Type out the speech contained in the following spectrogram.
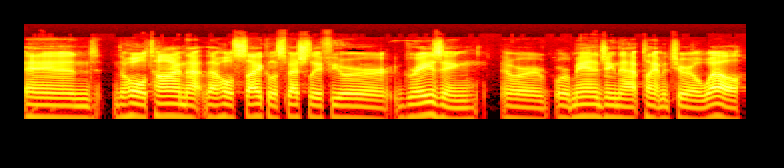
and the whole time that that whole cycle especially if you're grazing or or managing that plant material well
